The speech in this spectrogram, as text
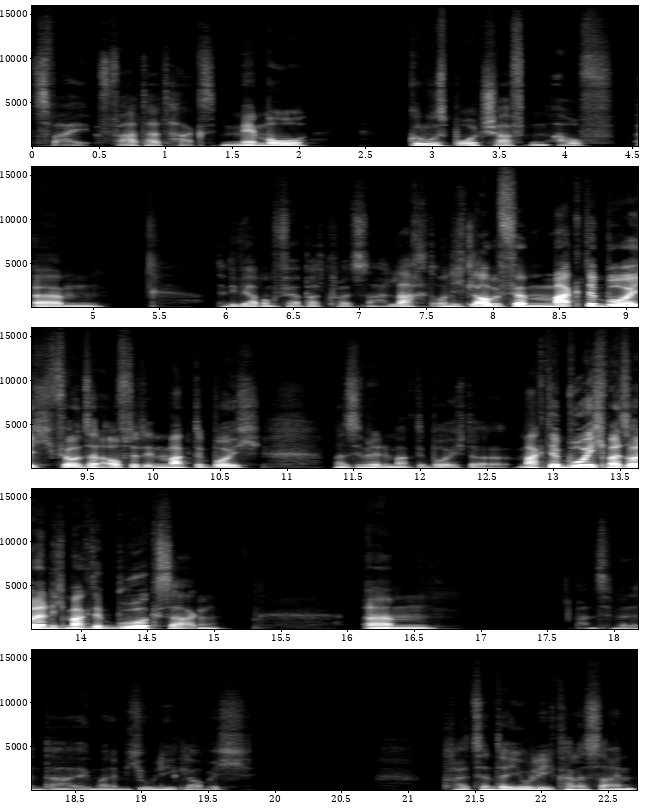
zwei Vatertags-Memo-Grußbotschaften auf. Ähm, die Werbung für Bad Kreuznach lacht. Und ich glaube, für Magdeburg, für unseren Auftritt in Magdeburg, wann sind wir denn in Magdeburg? Da? Magdeburg, man soll ja nicht Magdeburg sagen. Ähm, wann sind wir denn da? Irgendwann im Juli, glaube ich. 13. Juli kann es sein?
